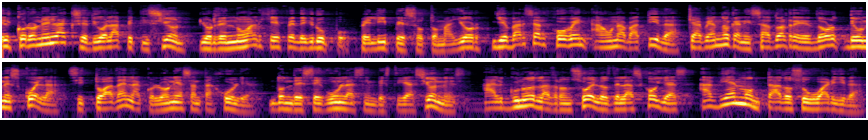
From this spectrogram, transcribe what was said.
El coronel accedió a la petición y ordenó al jefe de grupo, Felipe Sotomayor, llevarse al joven a una batida que habían organizado alrededor de una escuela situada en la colonia Santa Julia, donde según las investigaciones, algunos ladronzuelos de las joyas habían montado su guarida.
